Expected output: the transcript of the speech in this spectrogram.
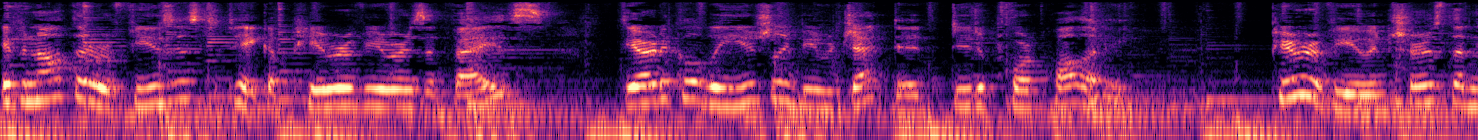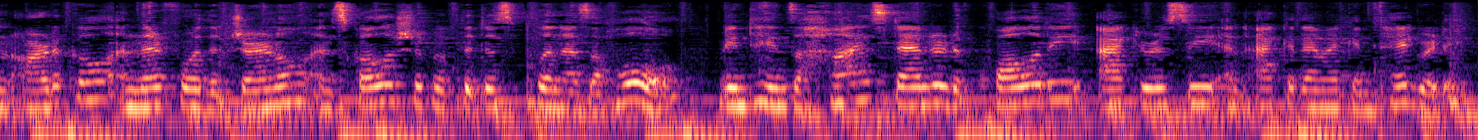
If an author refuses to take a peer reviewer's advice, the article will usually be rejected due to poor quality. Peer review ensures that an article, and therefore the journal and scholarship of the discipline as a whole, maintains a high standard of quality, accuracy, and academic integrity.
